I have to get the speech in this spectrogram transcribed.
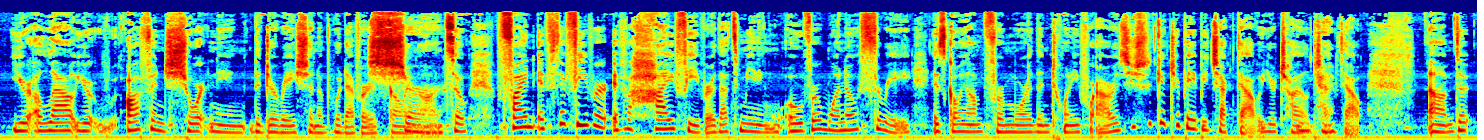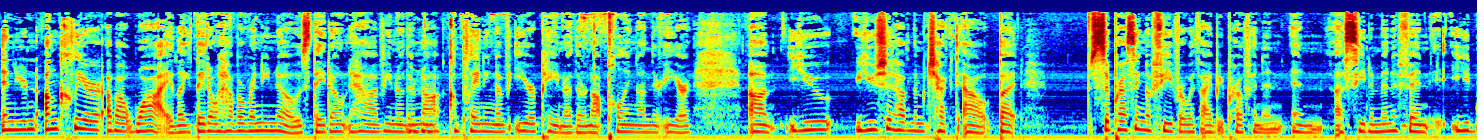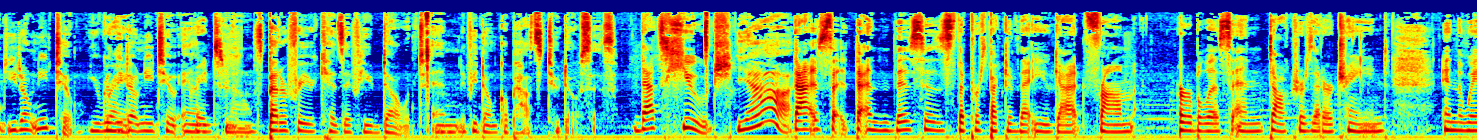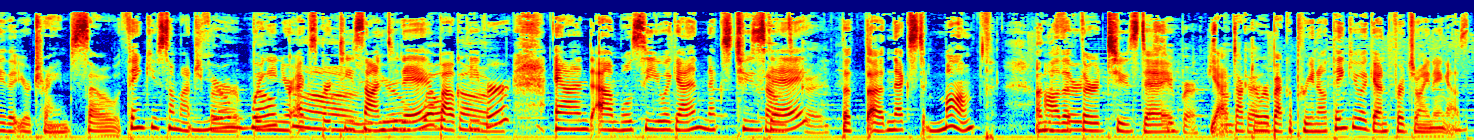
You're allow you're often shortening the duration of whatever is Sure. going on. So find if the fever, if a high fever, that's meaning over 103 is going on for more than 24 hours, you should get your baby checked out, your child Okay. checked out. Um, the, and you're unclear about why. Like they don't have a runny nose, they don't have, you know, they're Mhm. not complaining of ear pain or they're not pulling on their ear. Um, you you should have them checked out, but suppressing a fever with ibuprofen and, and acetaminophen, you you don't need to. You really Great. don't need to, and Great to it's better for your kids if you don't, and Mm. if you don't go past two doses. That's huge. Yeah, That is, and this is the perspective that you get from herbalists and doctors that are trained in the way that you're trained. So thank you so much for You're bringing your expertise on You're today about fever. And um, we'll see you again next Tuesday, the uh, next month, On the uh, the third- third Tuesday. Super. Yeah, Sounds Dr. good. Rebecca Perino. Thank you again for joining us.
